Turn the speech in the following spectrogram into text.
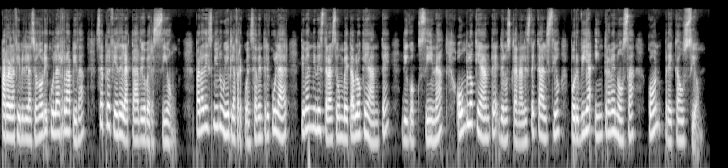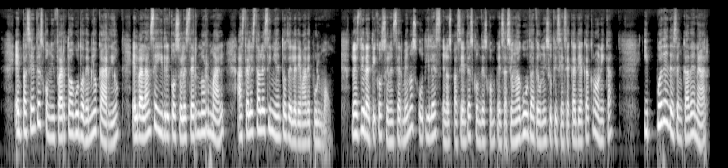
Para la fibrilación auricular rápida, se prefiere la cardioversión. Para disminuir la frecuencia ventricular, debe administrarse un beta bloqueante, digoxina o un bloqueante de los canales de calcio por vía intravenosa con precaución. En pacientes con infarto agudo de miocardio, el balance hídrico suele ser normal hasta el establecimiento del edema de pulmón. Los diuréticos suelen ser menos útiles en los pacientes con descompensación aguda de una insuficiencia cardíaca crónica y pueden desencadenar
